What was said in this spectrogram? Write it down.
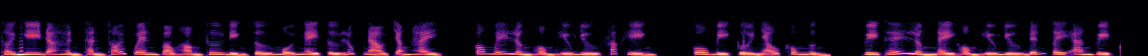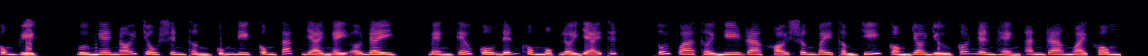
thời nghi đã hình thành thói quen vào hòm thư điện tử mỗi ngày từ lúc nào chẳng hay, có mấy lần Hồng Hiểu Dự phát hiện, cô bị cười nhạo không ngừng, vì thế lần này Hồng Hiểu Dự đến Tây An vì công việc, vừa nghe nói Châu Sinh Thần cũng đi công tác dài ngày ở đây, bèn kéo cô đến không một lời giải thích, tối qua thời nghi ra khỏi sân bay thậm chí còn do dự có nên hẹn anh ra ngoài không,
